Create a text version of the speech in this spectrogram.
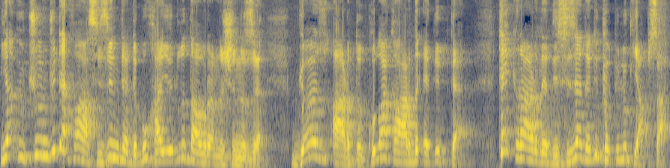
Ya üçüncü defa sizin dedi bu hayırlı davranışınızı göz ardı kulak ardı edip de tekrar dedi size dedi kötülük yapsa.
